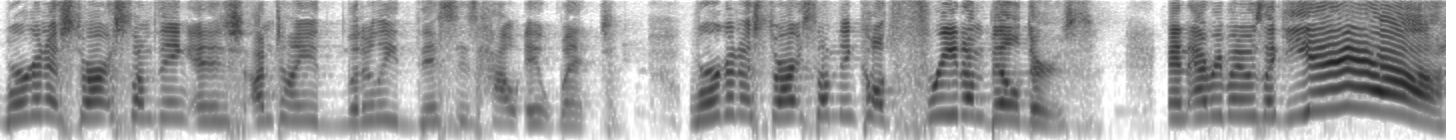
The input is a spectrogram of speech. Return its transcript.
we're gonna start something, and I'm telling you, literally, this is how it went we're to start something called Freedom Builders. And everybody was like, yeah!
